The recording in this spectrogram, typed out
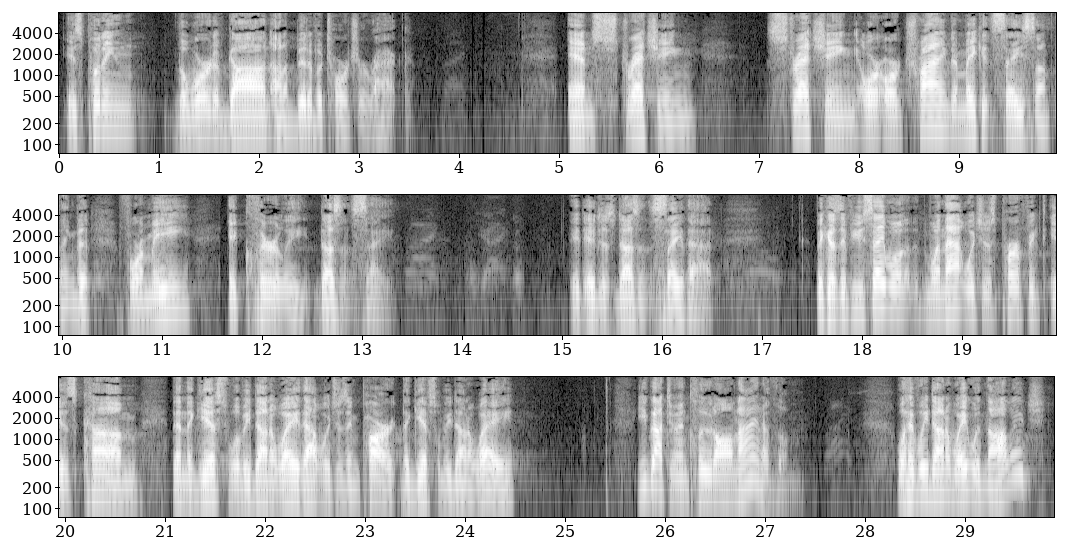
is putting the Word of God on a bit of a torture rack and stretching stretching or, or trying to make it say something that for me, it clearly doesn't say. It, it just doesn't say that. Because if you say, well, when that which is perfect is come, then the gifts will be done away. That which is in part, the gifts will be done away. You've got to include all nine of them. Well, have we done away with knowledge?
